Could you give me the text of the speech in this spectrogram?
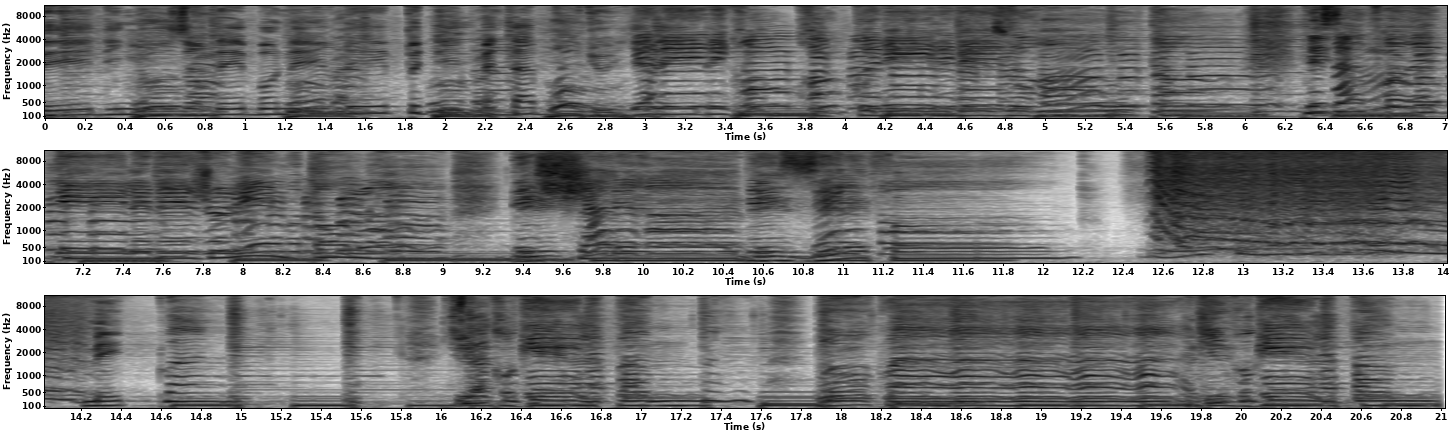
des dinosaures, des bonheurs, des petites bêtes à bon Dieu. Il y avait des grands crocodiles et des orangs-outans, des affreux reptiles et des jolis moutons blancs, des chats, des rats, des éléphants. Mais toi, tu as croqué la pomme. Pourquoi as-tu croqué la pomme?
